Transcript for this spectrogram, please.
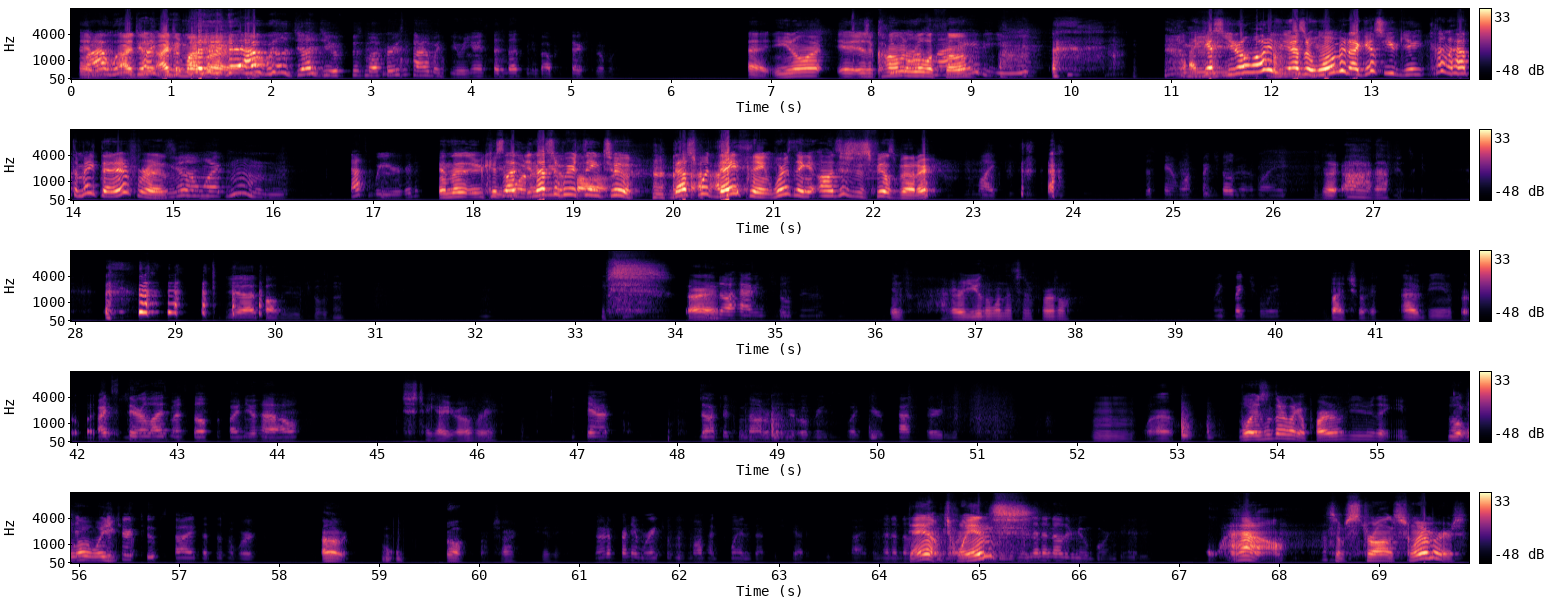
Anyway, I will I do. judge I you. do my part. I will judge you if this is my first time with you and you ain't said nothing about protection. I'm like, Hey, you know what? It is a common rule of thumb. baby." I guess you know what? As a woman, I guess you, you kind of have to make that inference. You know, I'm like, hmm, that's weird. And then, because that, and that's be a weird thing too. That's what they think. We're thinking, oh, this just feels better. I'm like, this man wants my children. I'm like, They're like, ah, that feels good. Yeah, I'd father your children. All I'm not having children. Inf- Are you the one that's infertile? Like by choice. By choice. I would be infertile by I'd choice. sterilize myself if I knew how. Just take out your ovary. You can't. Doctors will not remove your ovaries till like you're past thirty. Mm, wow. Well, isn't there like a part of you that you? What, Get, what, what you get your tubes tied. That doesn't work. oh. Oh, I'm sorry. Excuse me. I had a friend named Rachel whose mom had twins after she had her tubes tied, and then another. Damn, twins? baby, and then another newborn baby. Wow. That's some strong swimmers.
